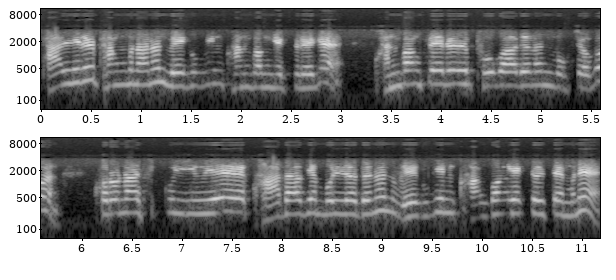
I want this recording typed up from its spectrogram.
발리를 방문하는 외국인 관광객들에게 관광세를 부과하려는 목적은 코로나19 이후에 과다하게 몰려드는 외국인 관광객들 때문에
